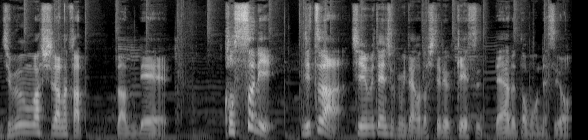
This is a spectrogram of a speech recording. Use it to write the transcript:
自分は知らなかったんで、こっそり実はチーム転職みたいなことしてるケースってあると思うんですよ。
